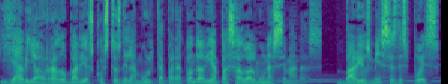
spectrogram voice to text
ya había ahorrado varios costos de la multa para cuando habían pasado algunas semanas. Varios meses después,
